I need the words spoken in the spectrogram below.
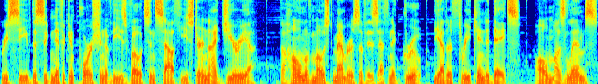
received a significant portion of these votes in southeastern Nigeria, the home of most members of his ethnic group. The other three candidates, all Muslims,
